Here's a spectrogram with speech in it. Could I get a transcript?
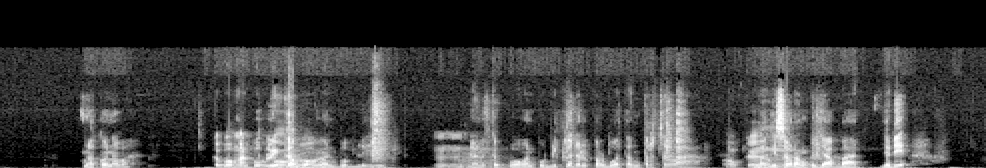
melakukan apa? Kebohongan publik. Kebohongan. Publik. Dan kebohongan publik itu adalah perbuatan tercela Oke. bagi seorang pejabat. Jadi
